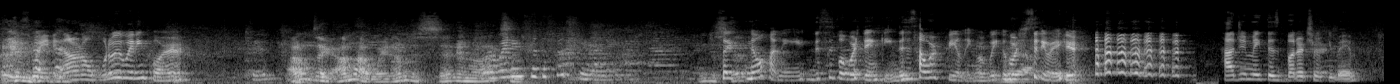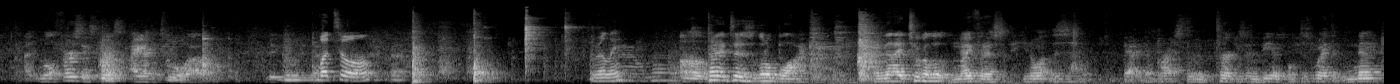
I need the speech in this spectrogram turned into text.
We're just waiting. I don't know. What are we waiting for? I don't think I'm not waiting. I'm just sitting and We're waiting for the food to be ready. I'm just It's like, no, honey. This is what we're thinking. This is how we're feeling. We're, we, we're Yeah. sitting right here. how do you make this butter turkey, babe? Well, first things first, I got the tool out. What tool? Really? Um, Turned it into this little block. And then I took a little knife and I said, you know what, this is how bad the breast of the turkey's gonna be. I went this way to the neck,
